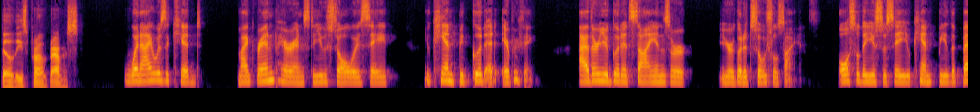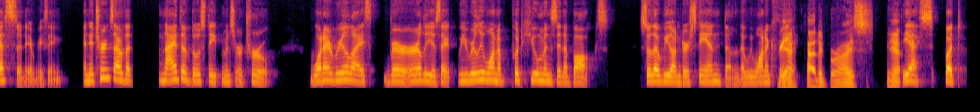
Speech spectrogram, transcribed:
build these programs? When I was a kid, my grandparents, they used to always say, you can't be good at everything. Either you're good at science or you're good at social science. Also, they used to say you can't be the best at everything. And it turns out that neither of those statements are true. What I realized very early is that we really want to put humans in a box so that we understand them, that we want to create. Yeah, categorize. Yeah. Yes. But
